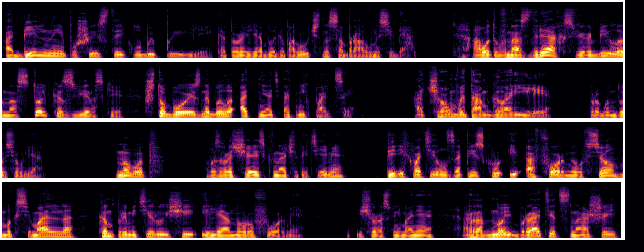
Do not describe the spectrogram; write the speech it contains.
обильные пушистые клубы пыли, которые я благополучно собрал на себя. А вот в ноздрях свербило настолько зверски, что боязно было отнять от них пальцы. «О чем вы там говорили?» — прогундосил я. Ну вот, возвращаясь к начатой теме, перехватил записку и оформил все максимально компрометирующей Элеонору форме — еще раз внимание, родной братец нашей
